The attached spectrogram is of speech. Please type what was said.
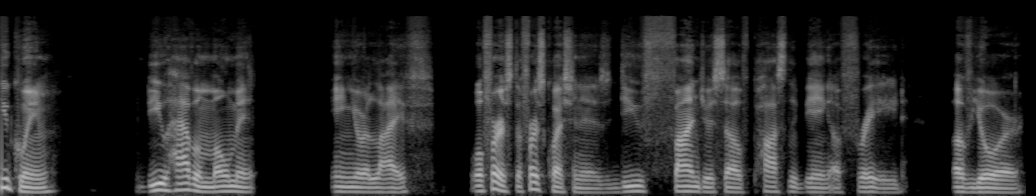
You Queen, do you have a moment in your life? Well, first, the first question is, do you find yourself possibly being afraid of your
